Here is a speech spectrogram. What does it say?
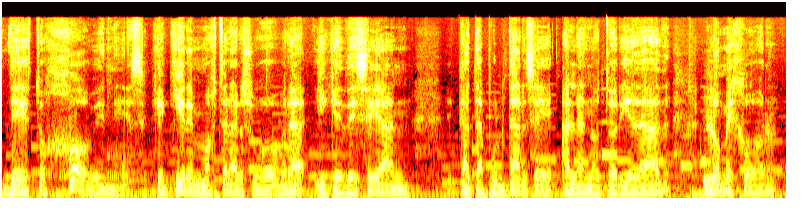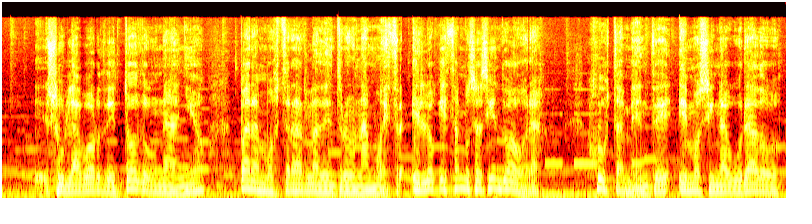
de estos jóvenes que quieren mostrar su obra y que desean catapultarse a la notoriedad, lo mejor, eh, su labor de todo un año para mostrarla dentro de una muestra. Es lo que estamos haciendo ahora. Justamente hemos inaugurado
